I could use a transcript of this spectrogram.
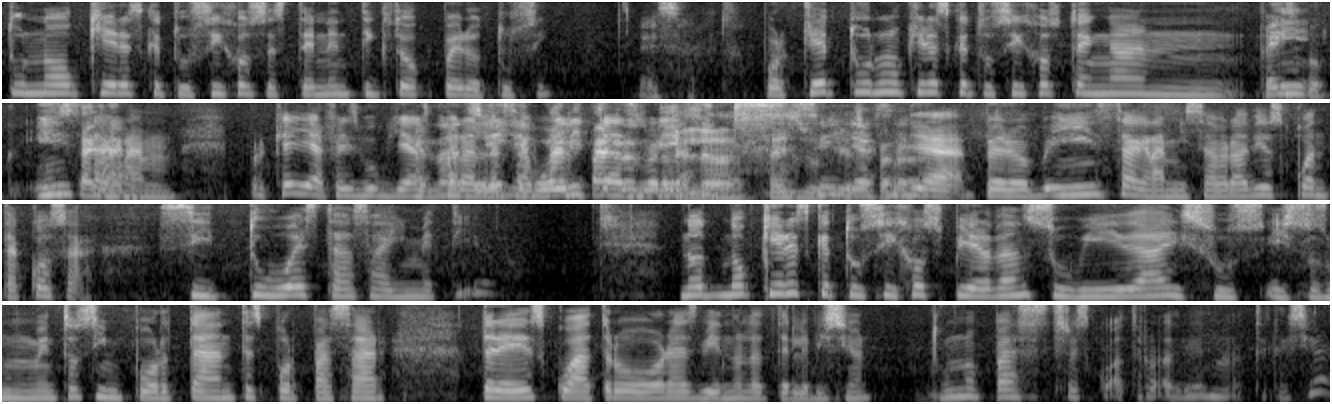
tú no quieres que tus hijos estén en TikTok, pero tú sí? Exacto. ¿Por qué tú no quieres que tus hijos tengan Facebook, i- Instagram. Instagram? Porque ya Facebook ya Perdón, es para sí, las ya abuelitas, para los ¿verdad? Facebook Sí, ya es para-. Ya, pero Instagram y sabrá Dios cuánta cosa. Si tú estás ahí metido. No, no quieres que tus hijos pierdan su vida y sus, y sus momentos importantes por pasar tres, cuatro horas viendo la televisión. Tú no pasas tres, cuatro horas viendo la televisión.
